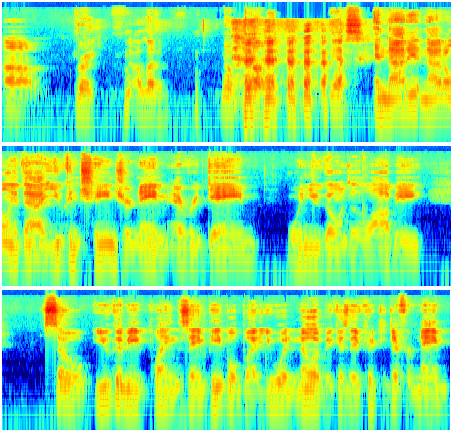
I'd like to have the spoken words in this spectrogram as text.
Um, Right. 11. No, 12. yes. And not it, not only that, you can change your name every game when you go into the lobby. So you could be playing the same people, but you wouldn't know it because they picked a different name.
